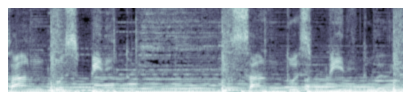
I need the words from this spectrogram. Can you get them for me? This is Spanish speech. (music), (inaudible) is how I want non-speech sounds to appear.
Santo Espíritu, Santo Espíritu de Dios.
